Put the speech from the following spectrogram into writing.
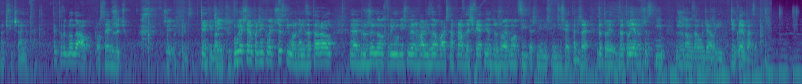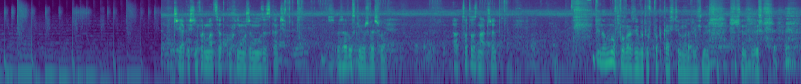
na ćwiczenia. Tak, tak to wyglądało po prostu jak w życiu. Dzięki bardzo. W ogóle chciałem podziękować wszystkim organizatorom, e, drużynom, z którymi mogliśmy rywalizować. Naprawdę świetnie, dużo emocji też mieliśmy dzisiaj, także gratulujemy wszystkim drużynom za udział i dziękuję bardzo. Czy jakieś informacje od kuchni możemy uzyskać? Że ruskie już wyszły. A co to znaczy? No mów poważnie, bo tu w podcaście ma być. No.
